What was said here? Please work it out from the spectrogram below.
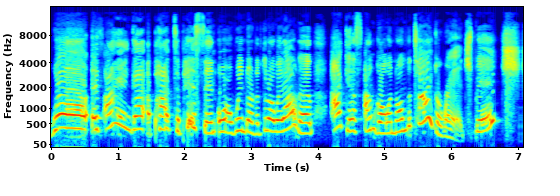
Well, if I ain't got a pot to piss in or a window to throw it out of, I guess I'm going on the Tiger Ranch, bitch.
